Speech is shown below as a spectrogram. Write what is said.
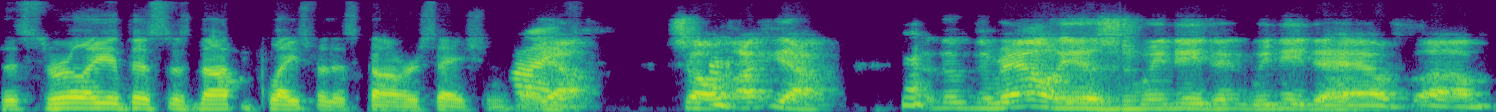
This really, this is not the place for this conversation. Right. yeah. So, uh, yeah, the, the reality is, is we need to, we need to have um,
